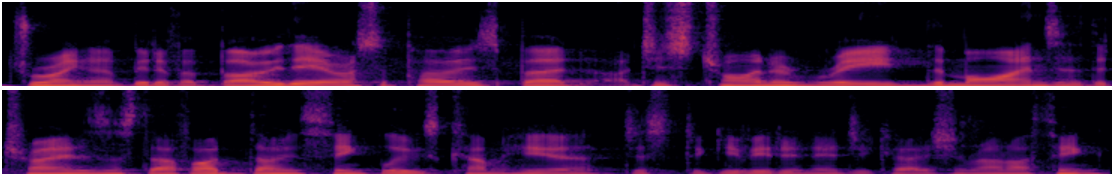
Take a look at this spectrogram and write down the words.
drawing a bit of a bow there, I suppose. But just trying to read the minds of the trainers and stuff. I don't think Luke's come here just to give it an education run. I think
